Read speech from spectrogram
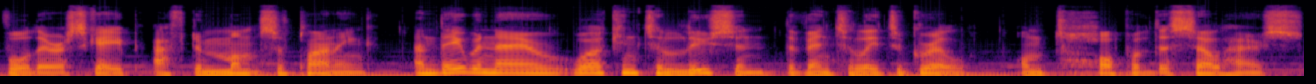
for their escape after months of planning, and they were now working to loosen the ventilator grill on top of the cell house.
